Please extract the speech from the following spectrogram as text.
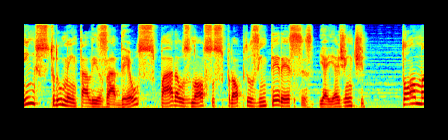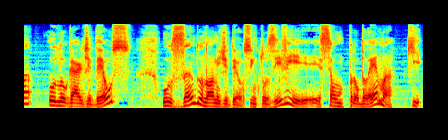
instrumentalizar Deus para os nossos próprios interesses. E aí a gente toma o lugar de Deus usando o nome de Deus. Inclusive, esse é um problema que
